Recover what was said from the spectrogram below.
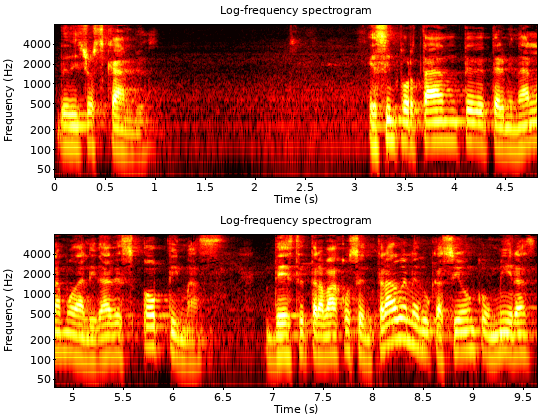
de dichos cambios. Es importante determinar las modalidades óptimas de este trabajo centrado en la educación con miras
